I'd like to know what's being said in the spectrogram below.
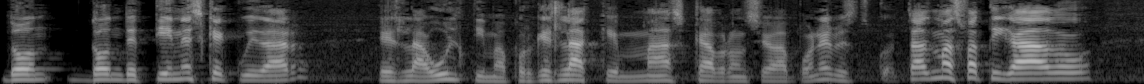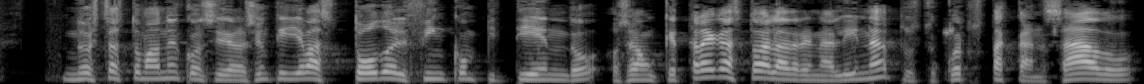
donde tienes que cuidar es la última, porque es la que más cabrón se va a poner. Estás más fatigado, no estás tomando en consideración que llevas todo el fin compitiendo. O sea, aunque traigas toda la adrenalina, pues tu cuerpo está cansado,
